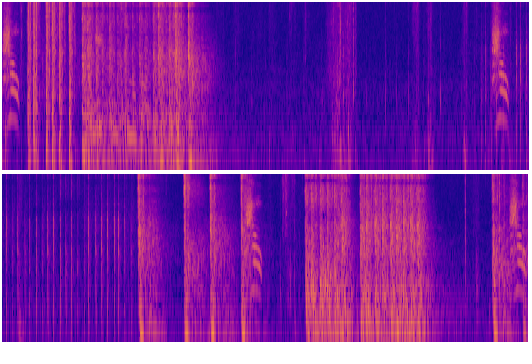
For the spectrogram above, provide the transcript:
Help! I need consumables. Help! Help! Help!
